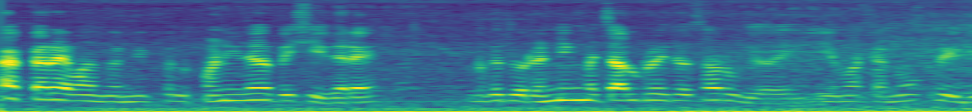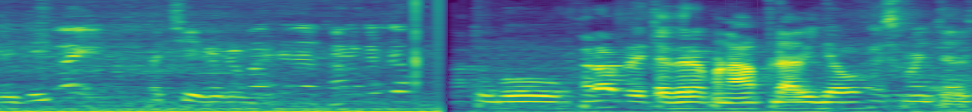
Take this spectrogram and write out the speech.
આ કરે, વાંધો નહીં, પેલું ભણી લે, પછી કરે. મેં કીધું રનિંગમાં ચાલુ રહી તો સારું કહેવાય. એ માટે નોકરી લીધી, પછી કીધું તો બહુ ખરાબ રીતે કરે, પણ આપણે આવી જાય ઓફિસમાં ચાલ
